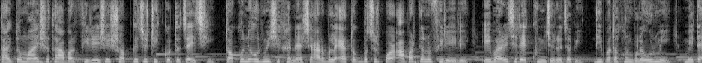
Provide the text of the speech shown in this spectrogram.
তাই তো মায়ের সাথে আবার ফিরে এসে সবকিছু ঠিক করতে চাইছি। তখনই উর্মি সেখানে আসে আর বলে এত বছর পর আবার কেন ফিরে এলি? এই বাড়ি ছেড়ে এক্ষুনি চলে যাবি। দীপা তখন বলে, উর্মি, মেয়েটা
